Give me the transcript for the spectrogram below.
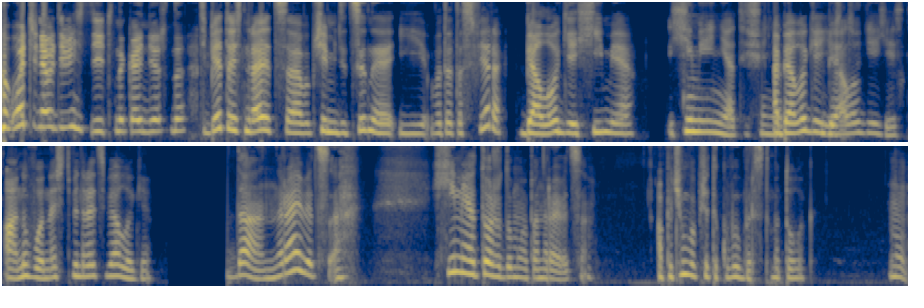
Очень оптимистично, конечно. Тебе, то есть, нравится вообще медицина и вот эта сфера? Биология, химия? Химии нет, еще нет. А биология есть? Биология есть. А, ну вот, значит, тебе нравится биология. Да, нравится. Химия тоже, думаю, понравится. А почему вообще такой выбор стоматолог? Ну,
